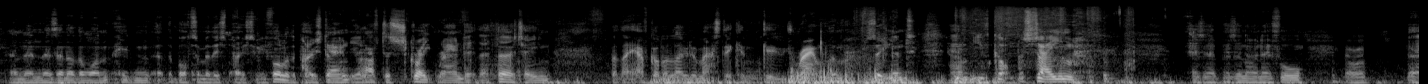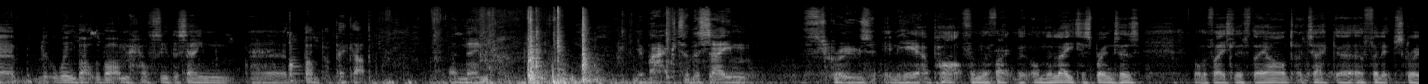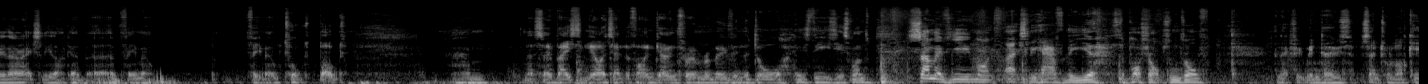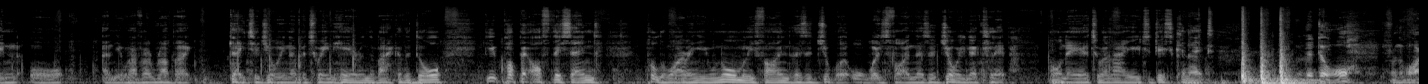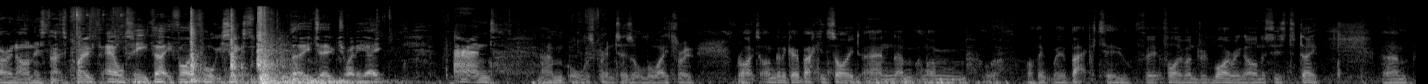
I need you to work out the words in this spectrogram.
and then there's another one hidden at the bottom of this post. If you follow the post down, you'll have to scrape round it. They're 13, but they have got a load of mastic and googe round them, sealant. And you've got the same as a, as a 904, or a uh, little wing bolt at the bottom, obviously the same uh, bumper pickup. And then you're back to the same screws in here, apart from the fact that on the later Sprinters, on the facelift, they aren't a, tech, uh, a Phillips screw, they're actually like a, a female female Torx bolt. Um, so basically I tend to find going through and removing the door is the easiest one. Some of you might actually have the, uh, the posh options of electric windows, central lock-in, or and you'll have a rubber gator joiner between here and the back of the door. If you pop it off this end, pull the wiring, you'll normally find there's a, always find there's a joiner clip on here to allow you to disconnect the door from the wiring harness. That's both LT 3546 3228 and um, all the sprinters all the way through. Right, I'm going to go back inside and, um, and I'm, well, I think we're back to 500 wiring harnesses today. Um,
